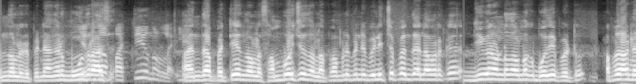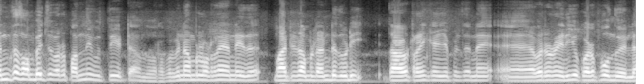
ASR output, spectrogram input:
എന്നുള്ളത് പിന്നെ അങ്ങനെ മൂന്ന് പ്രാവശ്യം എന്താ പറ്റിയെന്നുള്ള സംഭവിച്ചെന്നുള്ള. അപ്പം നമ്മൾ പിന്നെ വിളിച്ചപ്പോൾ എന്തായാലും അവർക്ക് ജീവനുണ്ടെന്ന് നമുക്ക് ബോധ്യപ്പെട്ടു. അപ്പോൾ നമ്മൾ എന്താ സംഭവിച്ചു പറഞ്ഞു പന്നി കുത്തിയിട്ടാന്ന് പറഞ്ഞു. അപ്പോൾ പിന്നെ നമ്മൾ ഉടനെ തന്നെ ഇത് മാറ്റിയിട്ട് നമ്മൾ രണ്ട് തുടി താഴോട്ട് ഇറങ്ങി കഴിഞ്ഞപ്പോൾ തന്നെ അവരോട് എനിക്ക് കുഴപ്പമൊന്നുമില്ല.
